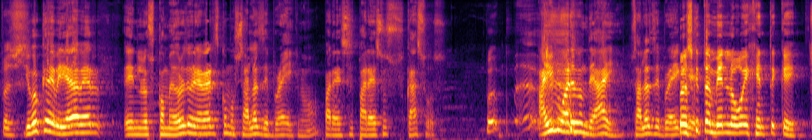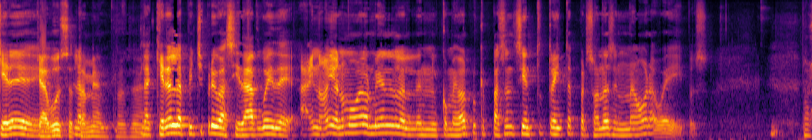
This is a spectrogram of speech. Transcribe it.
pues Yo creo que debería de haber, en los comedores debería haber como salas de break, ¿no? Para esos, para esos casos. pues, Hay lugares donde hay salas de break. pero es que también luego hay gente que quiere... Que abusa la- también. o sea. La quiere la pinche privacidad, güey, de, ay, no, yo no me voy a dormir en el, en el comedor porque pasan 130 personas en una hora, güey, y pues...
